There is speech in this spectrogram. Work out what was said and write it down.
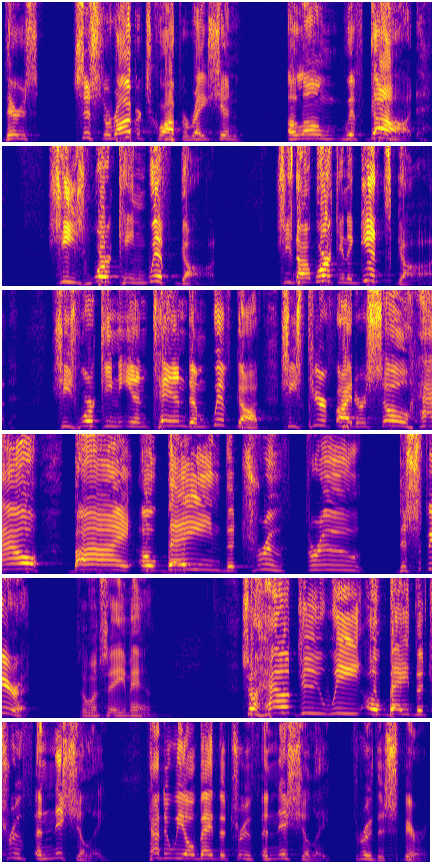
There's Sister Roberts' cooperation along with God. She's working with God. She's not working against God. She's working in tandem with God. She's purified her soul. How? By obeying the truth through the Spirit. Someone say amen. So, how do we obey the truth initially? How do we obey the truth initially? Through the Spirit.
